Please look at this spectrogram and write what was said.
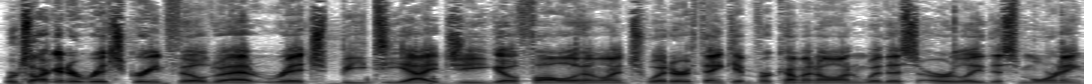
We're talking to Rich Greenfield at Rich BTIG. Go follow him on Twitter. Thank him for coming on with us early this morning.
